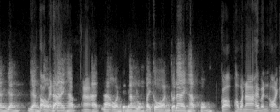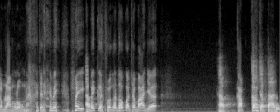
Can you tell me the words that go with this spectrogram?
ยังยังยังตอบตอบไม่ไม่ได้ได้ครับอ่าอาจจะอ่อนกำลังลงไปก่อนก็ได้ครับ ผม ก็ภาวนาให้มันอ่อนกำลังลงนะจะได้ไม่ไม่ครับไม่เกิดผลกระทบกับชาวบ้านเยอะ ครับครับต้องจับตาดู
